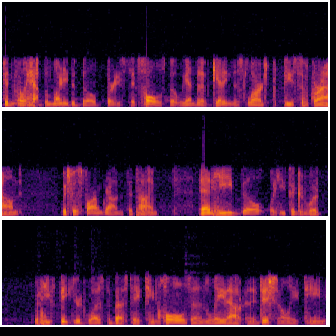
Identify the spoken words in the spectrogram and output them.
didn't really have the money to build 36 holes, but we ended up getting this large piece of ground, which was farm ground at the time. And he built what he figured would what he figured was the best 18 holes and laid out an additional 18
